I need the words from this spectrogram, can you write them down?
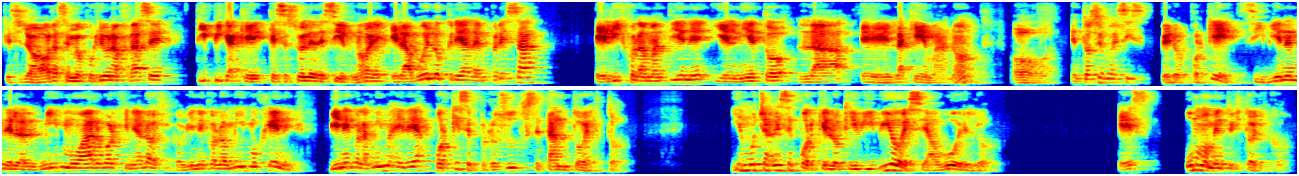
Qué sé yo, ahora se me ocurrió una frase típica que, se suele decir, ¿no? El abuelo crea la empresa, el hijo la mantiene y el nieto la, eh, la quema, ¿no? O, entonces vos decís, ¿pero por qué? Si vienen del mismo árbol genealógico, vienen con los mismos genes, vienen con las mismas ideas, ¿por qué se produce tanto esto? Y es muchas veces porque lo que vivió ese abuelo es un momento histórico,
